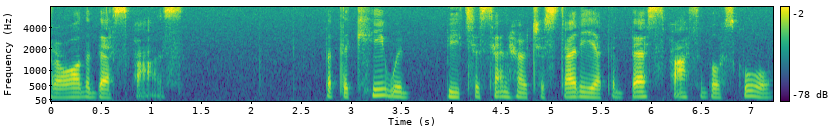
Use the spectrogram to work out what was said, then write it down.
at all the best spas. But the key would be to send her to study at the best possible school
